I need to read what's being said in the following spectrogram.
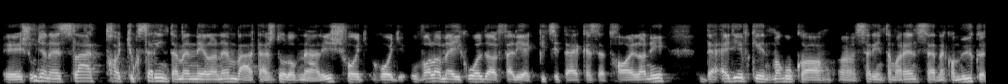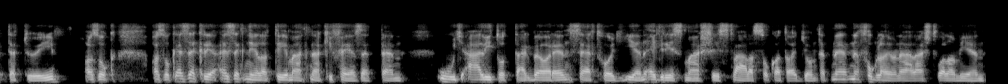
És ugyanezt láthatjuk szerintem ennél a nem váltás dolognál is, hogy, hogy valamelyik oldal felé egy picit elkezdett hajlani, de egyébként maguk a, szerintem a rendszernek a működtetői, azok, azok ezekre, ezeknél a témáknál kifejezetten úgy állították be a rendszert, hogy ilyen egyrészt másrészt válaszokat adjon, tehát ne, ne foglaljon állást valamilyen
